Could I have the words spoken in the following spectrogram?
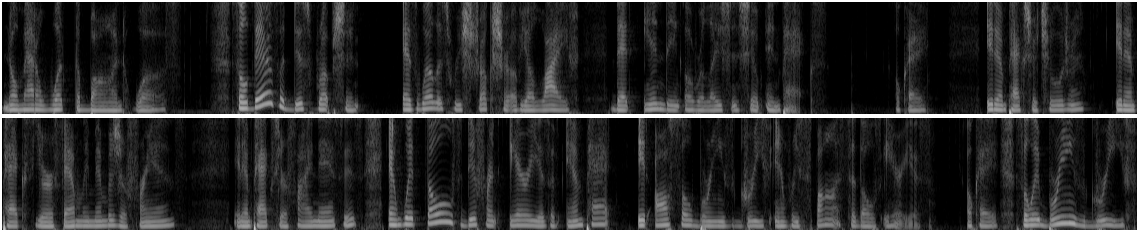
no matter what the bond was. So there's a disruption as well as restructure of your life that ending a relationship impacts. Okay? It impacts your children, it impacts your family members, your friends, it impacts your finances. And with those different areas of impact, it also brings grief in response to those areas. Okay. So it brings grief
